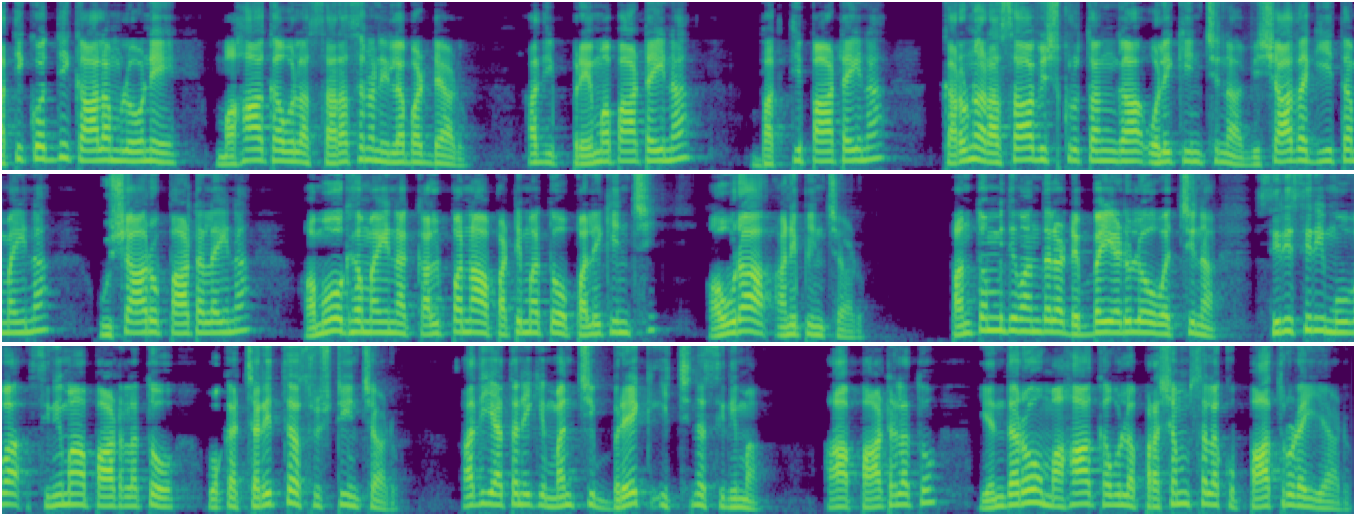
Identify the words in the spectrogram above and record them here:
అతి కొద్ది కాలంలోనే మహాకవుల సరసన నిలబడ్డాడు. అది ప్రేమపాటైనా భక్తిపాటైనా కరుణ రసావిష్కృతంగా ఒలికించిన విషాద గీతమైన హుషారు పాటలైన అమోఘమైన కల్పనా పటిమతో పలికించి ఔరా అనిపించాడు. పంతొమ్మిది వందల డెబ్బై ఏడులో వచ్చిన సిరిసిరి మూవ సినిమా పాటలతో ఒక చరిత్ర సృష్టించాడు. అది అతనికి మంచి బ్రేక్ ఇచ్చిన సినిమా. ఆ పాటలతో ఎందరో మహాకవుల ప్రశంసలకు పాత్రుడయ్యాడు.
